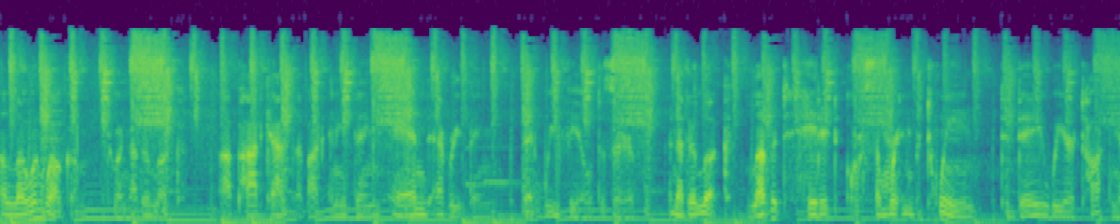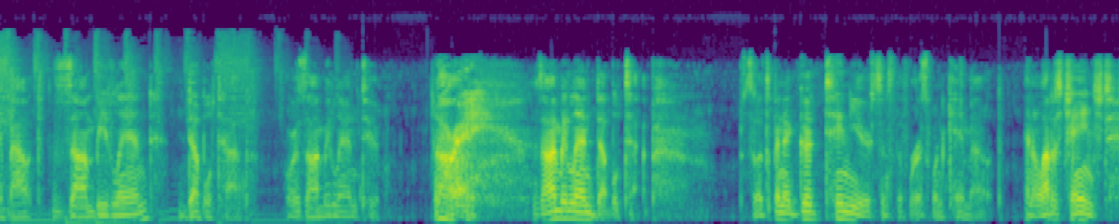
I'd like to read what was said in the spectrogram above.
Hello and welcome to Another Look, a podcast about anything and everything that we feel deserves another look. Love it, hate it, or somewhere in between, today we are talking about Zombieland Double Tap, or Zombieland 2. Alrighty, Zombieland Double Tap. So it's been a good 10 years since the first one came out, and a lot has changed.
